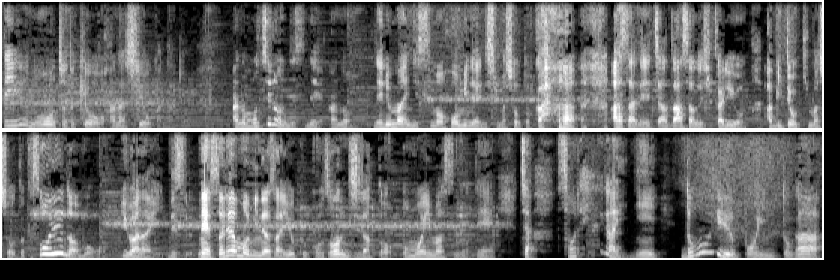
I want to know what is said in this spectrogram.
ていうのをちょっと今日お話ししようかなと。あの、もちろんですね、あの、寝る前にスマホを見ないようにしましょうとか 朝ね、ちゃんと朝の光を浴びておきましょうとか、そういうのはもう言わないです。ね、それはもう皆さんよくご存知だと思いますので、じゃあ、それ以外に、どういうポイントが、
